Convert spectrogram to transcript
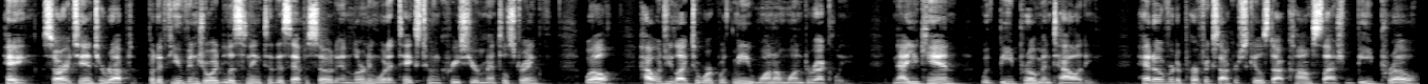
Hey, sorry to interrupt, but if you've enjoyed listening to this episode and learning what it takes to increase your mental strength, well, how would you like to work with me one on one directly? Now you can with B Pro Mentality. Head over to perfectsoccerskills.com slash bpro.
